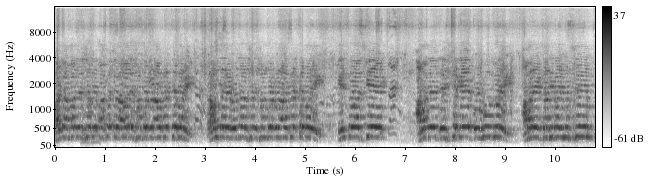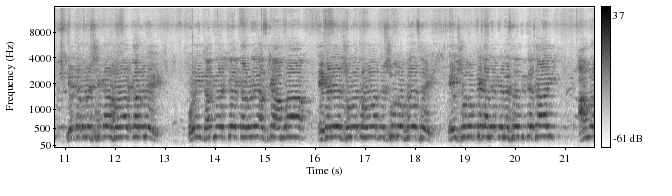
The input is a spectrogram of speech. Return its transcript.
হয়তো আমাদের সাথে পাঁচাত্তর আমাদের সম্পর্ক নাও থাকতে পারে, রমজানের রোজার সাথে সম্পর্ক নাও থাকতে পারে, কিন্তু আজকে আমাদের দেশ থেকে বহু দূরে আমার এক ভাই মুসলিম নির্যাতনের শিকার হওয়ার কারণে, ওই জাতীয় কারণে আজকে আমরা এখানে সমবেত হওয়ার যে সুযোগ হয়েছে, এই সুযোগ থেকে আমি একটা মেসেজ দিতে চাই। আমরা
